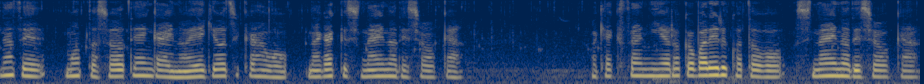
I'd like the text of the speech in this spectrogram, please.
なぜもっと商店街の営業時間を長くしないのでしょうか。お客さんに喜ばれることをしないのでしょうか。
